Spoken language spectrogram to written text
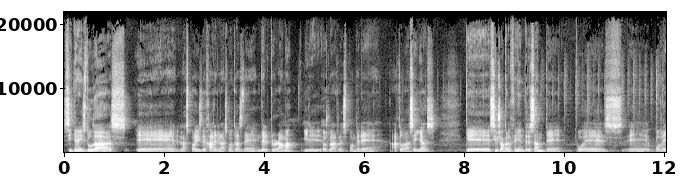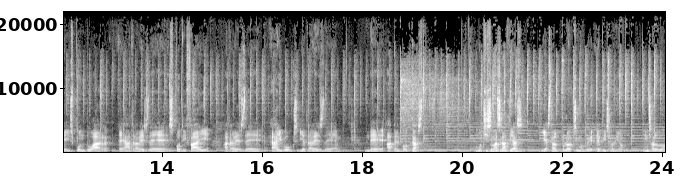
Si tenéis dudas, eh, las podéis dejar en las notas del programa y os las responderé a todas ellas. Que si os ha parecido interesante, pues eh, podéis puntuar eh, a través de Spotify, a través de iBooks y a través de, de Apple Podcast. Muchísimas gracias y hasta el próximo episodio. Un saludo.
